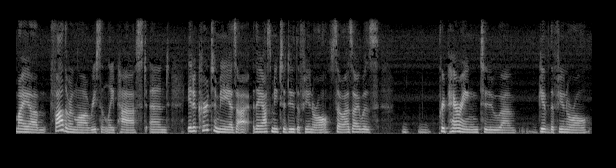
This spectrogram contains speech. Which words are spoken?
My um, father in law recently passed, and it occurred to me as I, they asked me to do the funeral. So as I was preparing to uh, give the funeral,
